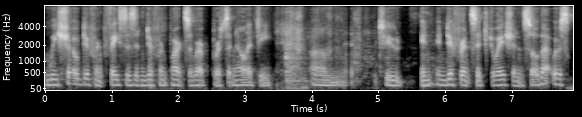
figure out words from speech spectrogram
we show different faces in different parts of our personality um, to in, in different situations. So that was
